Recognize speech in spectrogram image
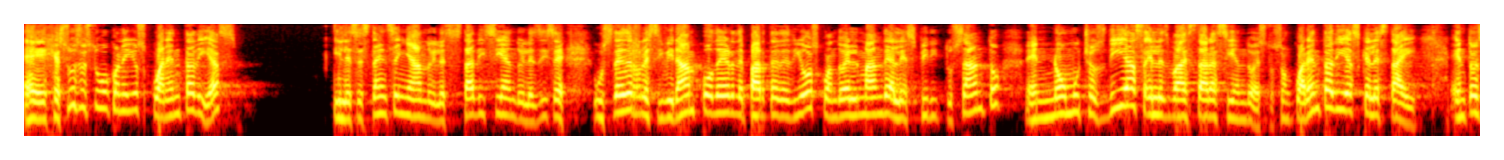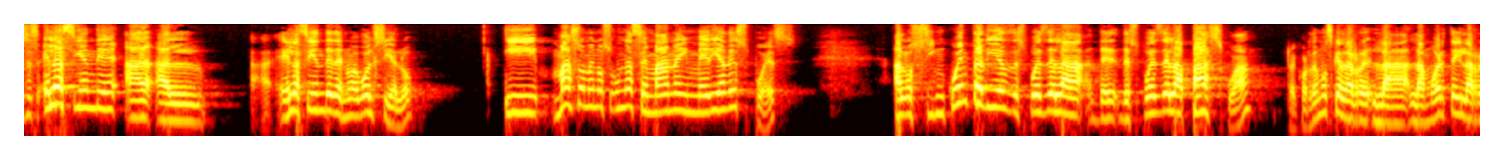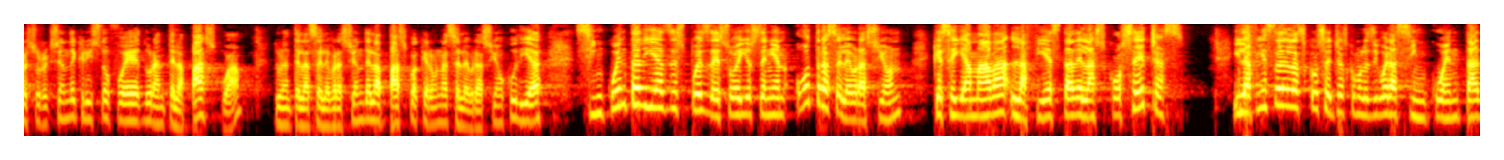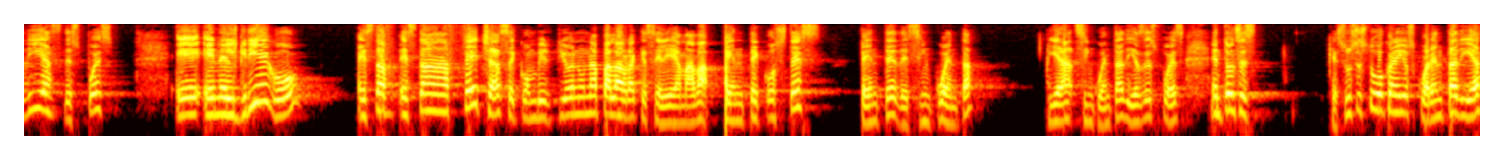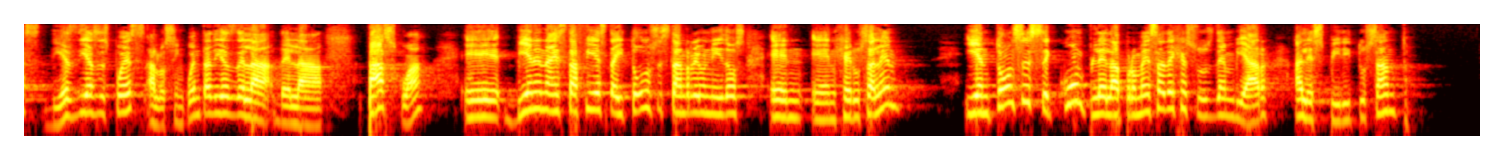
eh, Jesús estuvo con ellos 40 días y les está enseñando y les está diciendo y les dice, ustedes recibirán poder de parte de Dios cuando Él mande al Espíritu Santo. En no muchos días Él les va a estar haciendo esto. Son 40 días que Él está ahí. Entonces Él asciende al, Él asciende de nuevo al cielo y más o menos una semana y media después, a los 50 días después de la, de, después de la Pascua, recordemos que la, la, la, muerte y la resurrección de Cristo fue durante la Pascua, durante la celebración de la Pascua, que era una celebración judía, 50 días después de eso ellos tenían otra celebración que se llamaba la fiesta de las cosechas. Y la fiesta de las cosechas, como les digo, era 50 días después. Eh, en el griego, esta, esta fecha se convirtió en una palabra que se le llamaba Pentecostés, Pente de 50, y era 50 días después. Entonces, Jesús estuvo con ellos 40 días, 10 días después, a los 50 días de la, de la Pascua, eh, vienen a esta fiesta y todos están reunidos en, en Jerusalén. Y entonces se cumple la promesa de Jesús de enviar al Espíritu Santo.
